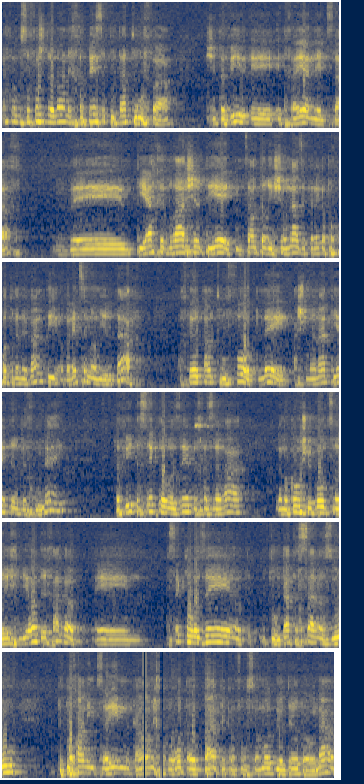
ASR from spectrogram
אנחנו בסופו של דבר נחפש את אותה תרופה שתביא את חיי הנצח ותהיה החברה אשר תהיה, תמצא אותה ראשונה, זה כרגע פחות רלוונטי, אבל עצם המרדף אחרי אותן תרופות להשמנת יתר וכולי, תביא את הסקטור הזה בחזרה למקום שבו הוא צריך להיות. דרך אגב, הסקטור הזה, תעודת הסל הזו, בתוכה נמצאים כמה מחברות הביוטק המפורסמות ביותר בעולם,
